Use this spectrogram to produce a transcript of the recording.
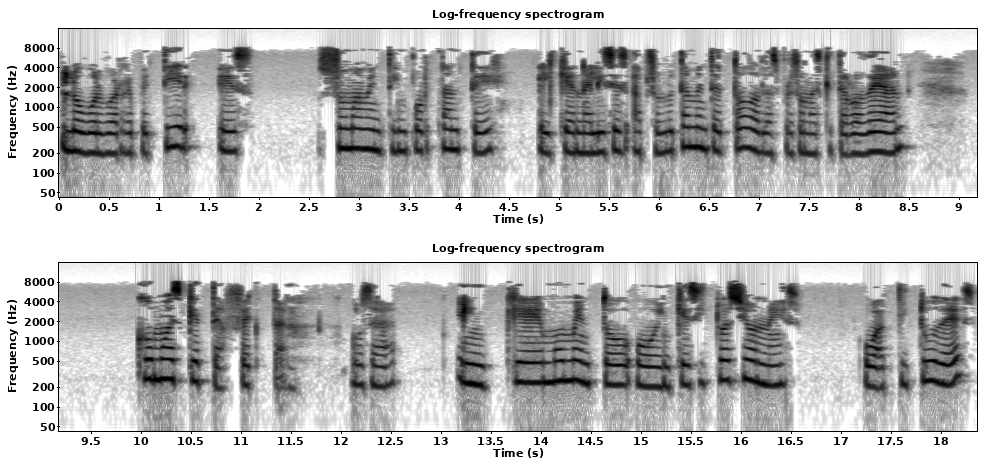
lo vuelvo a repetir, es sumamente importante el que analices absolutamente todas las personas que te rodean, cómo es que te afectan, o sea, en qué momento o en qué situaciones o actitudes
